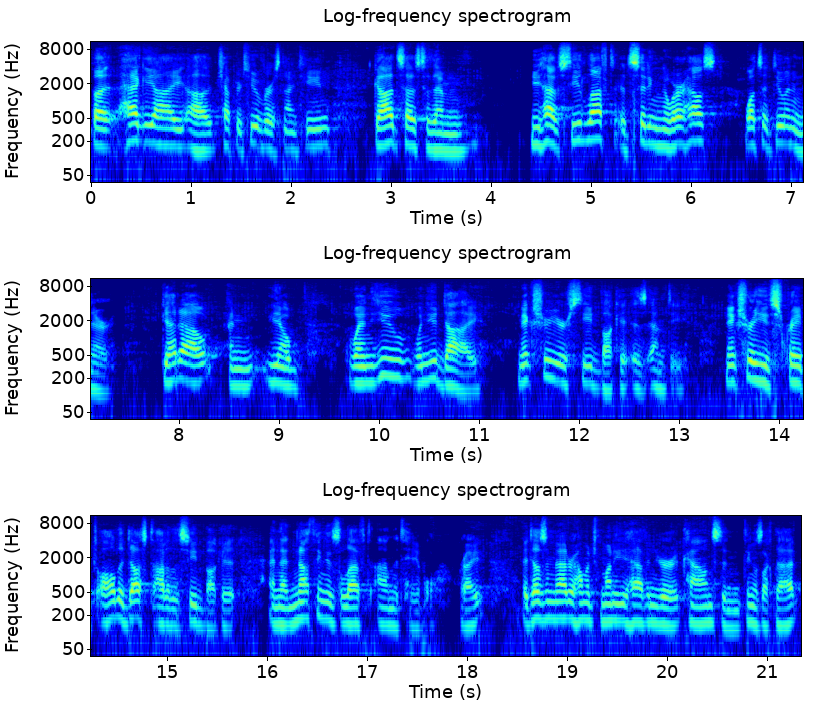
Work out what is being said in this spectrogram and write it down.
But Haggai uh, chapter 2, verse 19, God says to them, You have seed left, it's sitting in the warehouse. What's it doing in there? Get out and, you know, when you when you die, make sure your seed bucket is empty. Make sure you've scraped all the dust out of the seed bucket and that nothing is left on the table, right? It doesn't matter how much money you have in your accounts and things like that,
